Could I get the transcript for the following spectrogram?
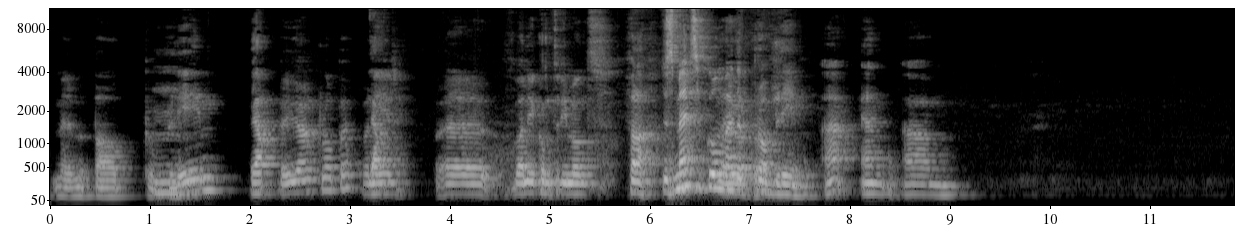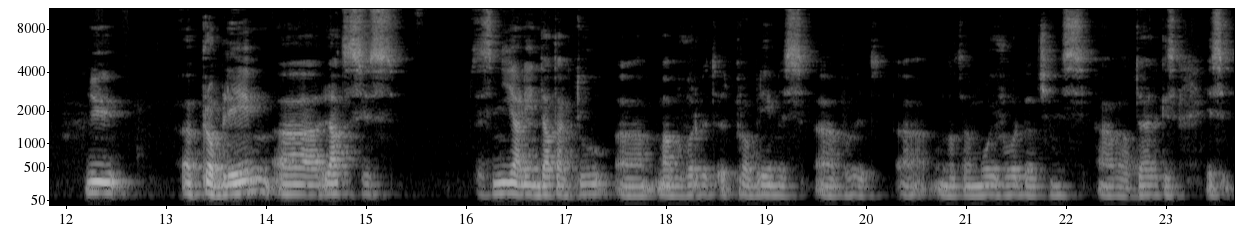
met een bepaald probleem Ja, bij u aankloppen? Wanneer, eh, wanneer komt er iemand... Voilà. Dus mensen komen met een probleem. Hè? En ehm, nu, een probleem, eh laten eens. Het is niet alleen dat ik doe, eh, maar bijvoorbeeld het probleem is, bijvoorbeeld, omdat het een mooi voorbeeldje is, wat duidelijk is, is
